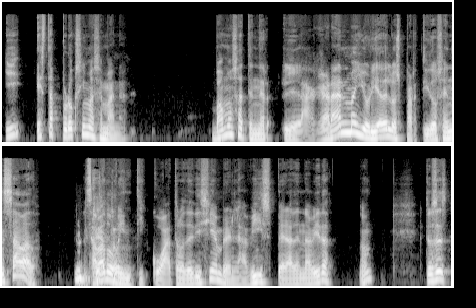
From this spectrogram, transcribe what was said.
y esta próxima semana vamos a tener la gran mayoría de los partidos en sábado. El sábado 24 de diciembre, en la víspera de Navidad, ¿no? Entonces,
